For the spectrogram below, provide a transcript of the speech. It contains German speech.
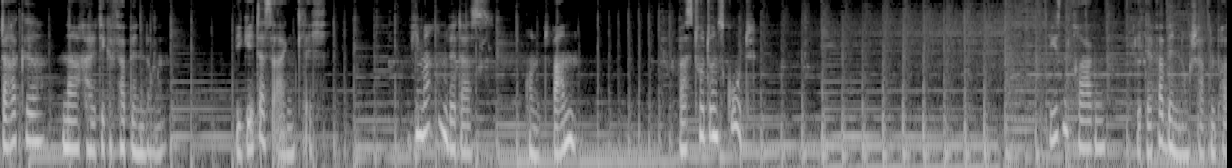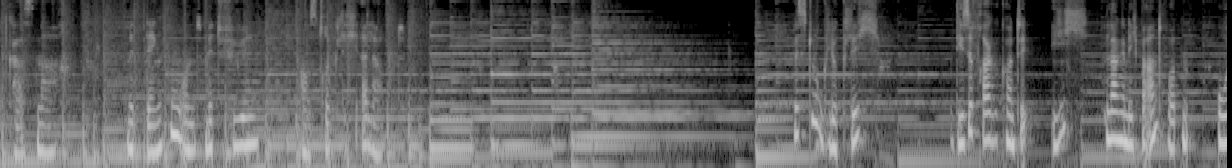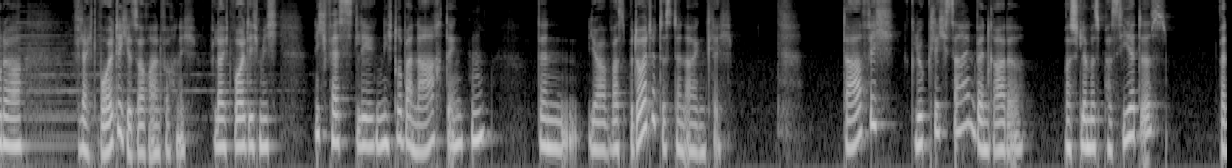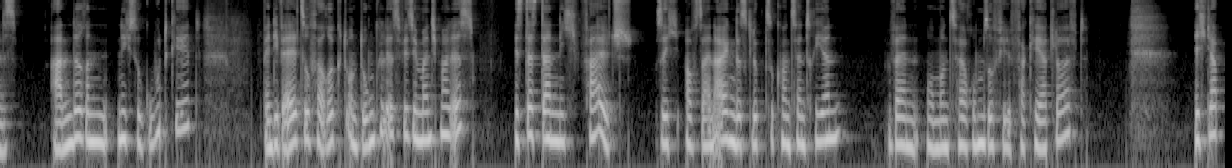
Starke, nachhaltige Verbindungen. Wie geht das eigentlich? Wie machen wir das? Und wann? Was tut uns gut? Diesen Fragen geht der Verbindung schaffen Podcast nach. Mit Denken und Mitfühlen ausdrücklich erlaubt. Bist du glücklich? Diese Frage konnte ich lange nicht beantworten oder vielleicht wollte ich es auch einfach nicht. Vielleicht wollte ich mich nicht festlegen, nicht drüber nachdenken. Denn ja, was bedeutet es denn eigentlich? Darf ich glücklich sein, wenn gerade was Schlimmes passiert ist, wenn es anderen nicht so gut geht, wenn die Welt so verrückt und dunkel ist, wie sie manchmal ist? Ist das dann nicht falsch, sich auf sein eigenes Glück zu konzentrieren, wenn um uns herum so viel verkehrt läuft? Ich glaube,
